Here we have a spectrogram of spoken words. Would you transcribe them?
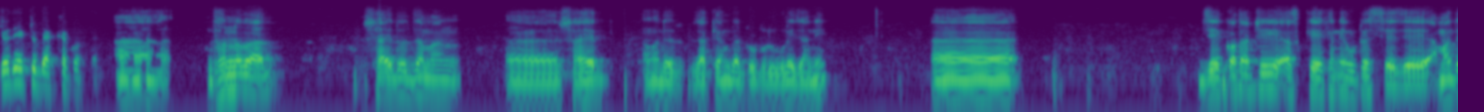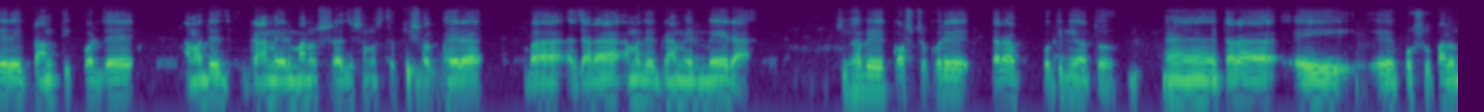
যদি একটু ব্যাখ্যা করতেন। ধন্যবাদ। শাহিদুজ্জামান শাহেদ, আমাদের যাকে আমরা টুটুল বলে জানি। যে কথাটি আজকে এখানে উঠেছে যে আমাদের এই প্রান্তিক পর্যায়ে আমাদের গ্রামের মানুষরা, যে সমস্ত কৃষক ভাইরা বা যারা আমাদের গ্রামের মেয়েরা, কীভাবে কষ্ট করে তারা প্রতিনিয়ত তারা এই পশু পালন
